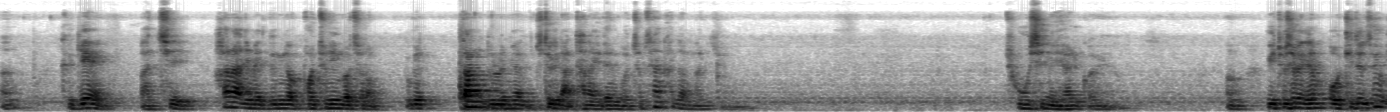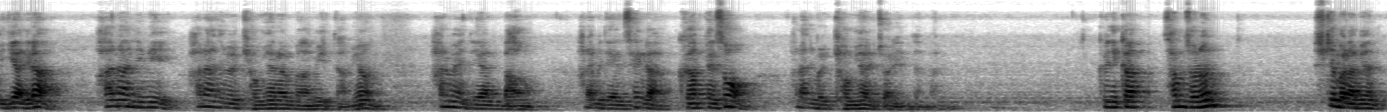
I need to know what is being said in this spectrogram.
어? 그게 마치 하나님의 능력 버튼인 것처럼 이게 딱 누르면 기적이 나타나야 되는 것처럼 생각한단 말이죠. 조심해야 할 거예요. 어, 이 조심해야 되면 어, 기도 소용 이게 아니라 하나님이 하나님을 경외하는 마음이 있다면 하나님에 대한 마음, 하나님에 대한 생각 그 앞에서 하나님을 경외할 줄 알아야 된단 말이에요. 그러니까 삼손은 쉽게 말하면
